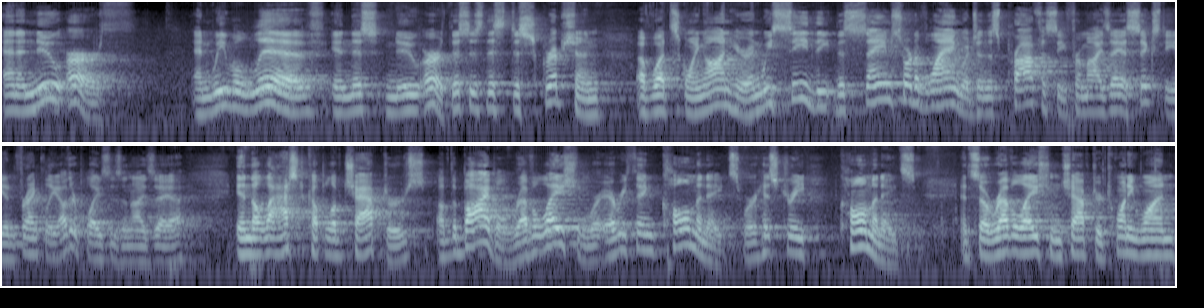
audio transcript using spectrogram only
and a new earth and we will live in this new earth. This is this description of what's going on here. And we see the, the same sort of language in this prophecy from Isaiah 60 and, frankly, other places in Isaiah in the last couple of chapters of the Bible, Revelation, where everything culminates, where history culminates. And so, Revelation chapter 21,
